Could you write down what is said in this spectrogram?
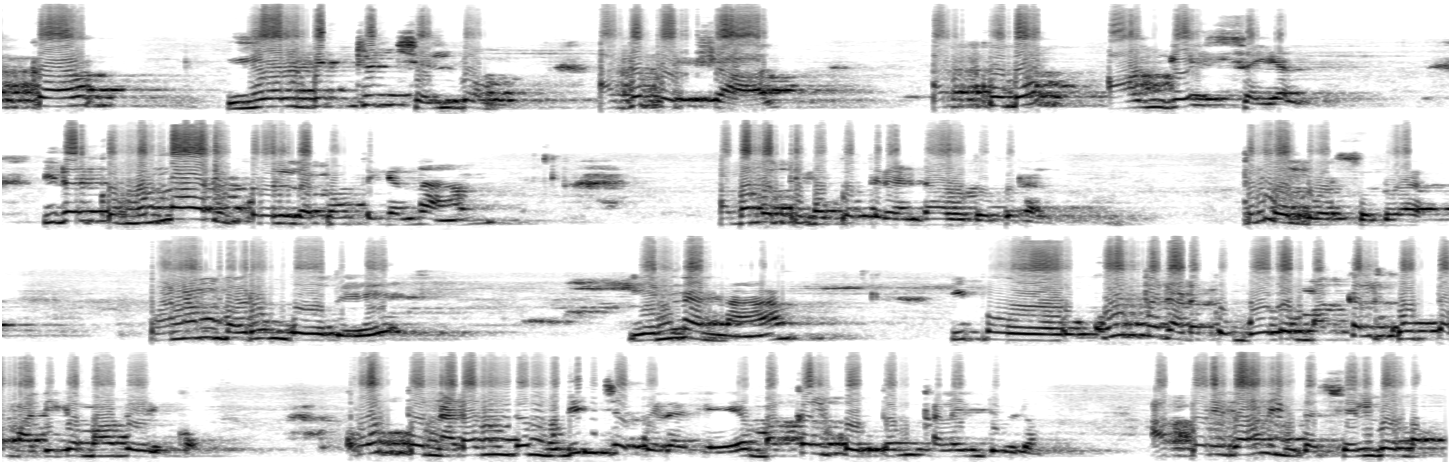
அக்கா இயல்பிற்று செல்வம். அது பெற்றால் அற்புதம் அங்கே செயல். இதற்கு முன்னாடி குரல்ல பாத்தீங்கன்னா அறுநூத்தி முப்பத்தி ரெண்டாவது குரல். திருவள்ளுவர் சொல்லுவார் பணம் வரும்போது என்னன்னா இப்போ கூட்டம் நடக்கும் போது மக்கள் கூட்டம் அதிகமாக இருக்கும். கூட்டம் நடந்து முடிஞ்ச பிறகு மக்கள் கூட்டம் கலைந்துவிடும். அப்படிதான் இந்த செல்வமும்.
